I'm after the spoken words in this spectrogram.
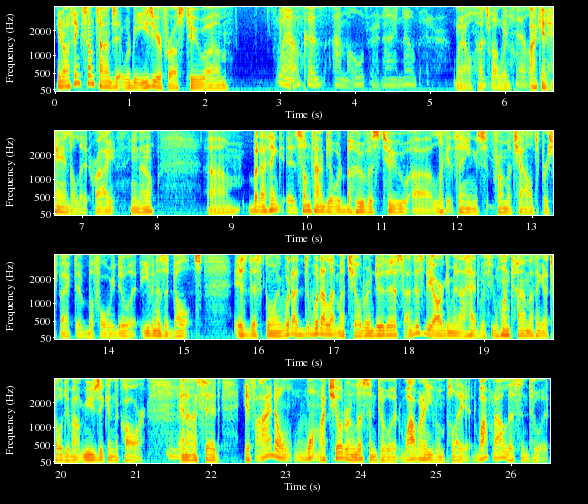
You know, I think sometimes it would be easier for us to. Um, Well, because I'm older and I know better. well, that's, That's what, what we. we tell I can handle it, right? You know. Um, but I think sometimes it would behoove us to uh, look at things from a child's perspective before we do it, even as adults. Is this going? Would I would I let my children do this? Uh, this is the argument I had with you one time. I think I told you about music in the car, and I said, if I don't want my children to listen to it, why would I even play it? Why would I listen to it?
